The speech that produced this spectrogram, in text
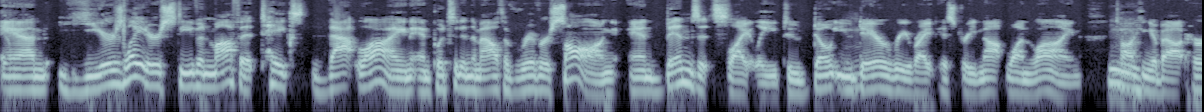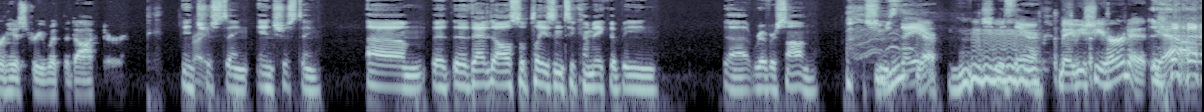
And years later, Steven Moffat takes that line and puts it in the mouth of River Song and bends it slightly to "Don't you Mhm. dare rewrite history, not one line," Hmm. talking about her history with the Doctor. Interesting. Interesting. Um, th- th- that also plays into Cameca being uh, River Song. She was there. She was there. Maybe she heard it. Yeah.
